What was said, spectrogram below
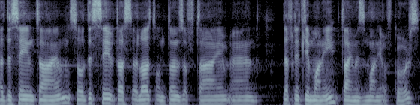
at the same time. So this saved us a lot on terms of time and definitely money. Time is money, of course.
